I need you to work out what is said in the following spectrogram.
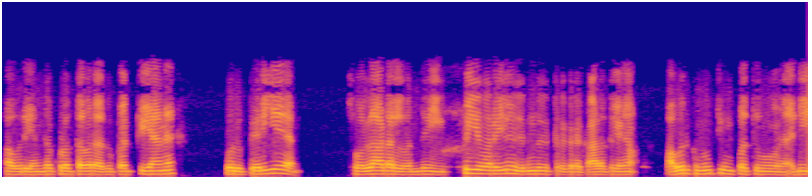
அவர் எந்த குலத்தவர் அது பற்றியான ஒரு பெரிய சொல்லாடல் வந்து இப்பய வரையிலும் இருந்துகிட்டு இருக்கிற காலத்திலயும் அவருக்கு நூத்தி முப்பத்தி மூணு அடி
